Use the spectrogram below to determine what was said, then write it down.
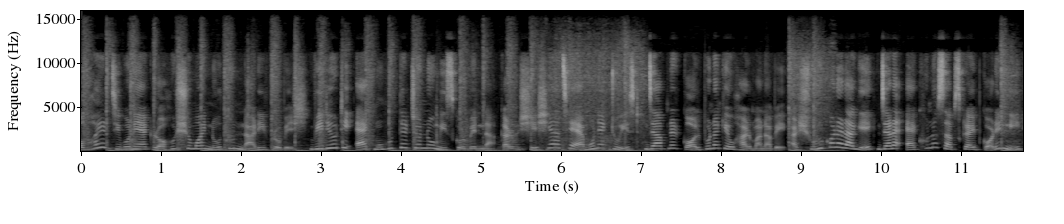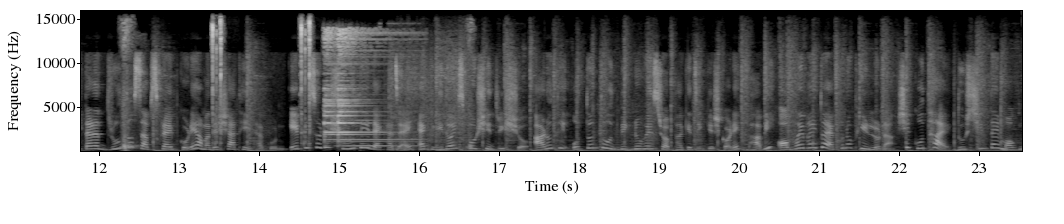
অভয়ের জীবনে এক রহস্যময় নতুন নারীর প্রবেশ। ভিডিওটি এক মুহূর্তের জন্য মিস করবেন না, কারণ শেষে আছে এমন এক টুইস্ট যা আপনার কল্পনাকেও হার মানাবে। আর শুরু করার আগে, যারা এখনও সাবস্ক্রাইব করেননি, তারা দ্রুত সাবস্ক্রাইব করে আমাদের সাথেই থাকুন। এপিসোডের শুরুতেই দেখা যায় এক হৃদয়স্পর্শী দৃশ্য। আরতি অত্যন্ত উদ্বিগ্ন হয়ে শ্রদ্ধাকে জিজ্ঞেস করে, ভাবি, অভয় ভাই তো এখনও ফিরল না। সে কোথায়? দুশ্চিন্তায় মগ্ন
